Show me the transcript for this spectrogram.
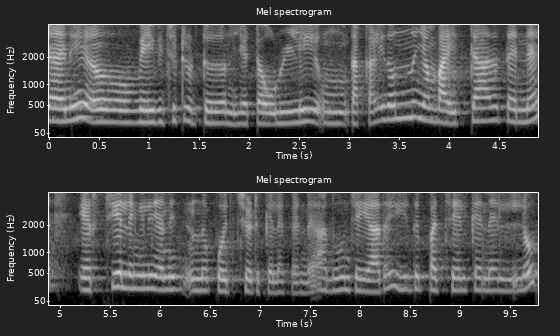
ഞാൻ വേവിച്ചിട്ട് എടുത്തതൊന്നുമില്ല കേട്ടോ ഉള്ളി തക്കാളി ഇതൊന്നും ഞാൻ വയറ്റാതെ തന്നെ ഇറച്ചി അല്ലെങ്കിൽ ഞാൻ പൊരിച്ചെടുക്കലൊക്കെ ഉണ്ട് അതും ചെയ്യാതെ ഇത് പച്ചയിലേക്ക് തന്നെ എല്ലാം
